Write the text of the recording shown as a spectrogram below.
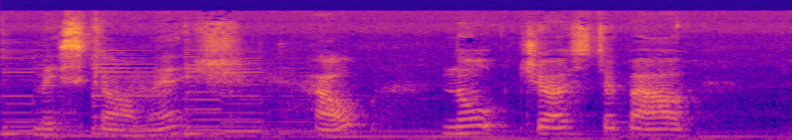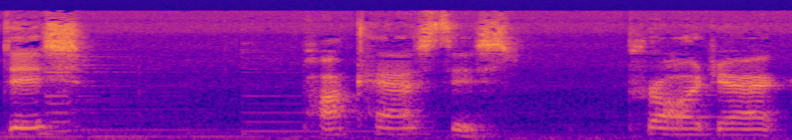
Miss Gomes help, not just about this podcast, this project,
